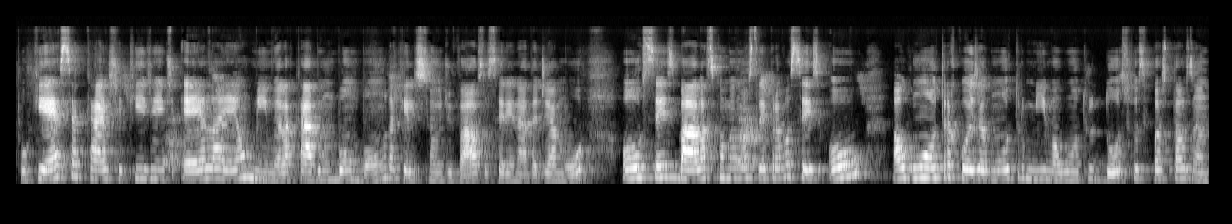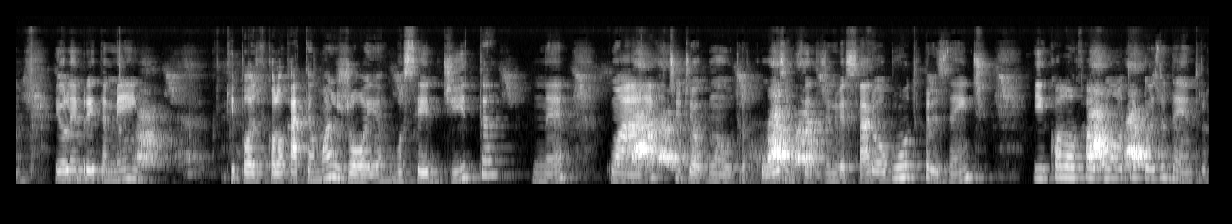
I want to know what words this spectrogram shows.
porque essa caixa aqui, gente, ela é um mimo, ela cabe um bombom daquele sonho de valsa, serenata de amor, ou seis balas, como eu mostrei para vocês, ou alguma outra coisa, algum outro mimo, algum outro doce que você possa estar usando. Eu lembrei também que pode colocar até uma joia. Você edita, né, com a arte de alguma outra coisa, um feito de aniversário ou algum outro presente e coloca alguma outra coisa dentro,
